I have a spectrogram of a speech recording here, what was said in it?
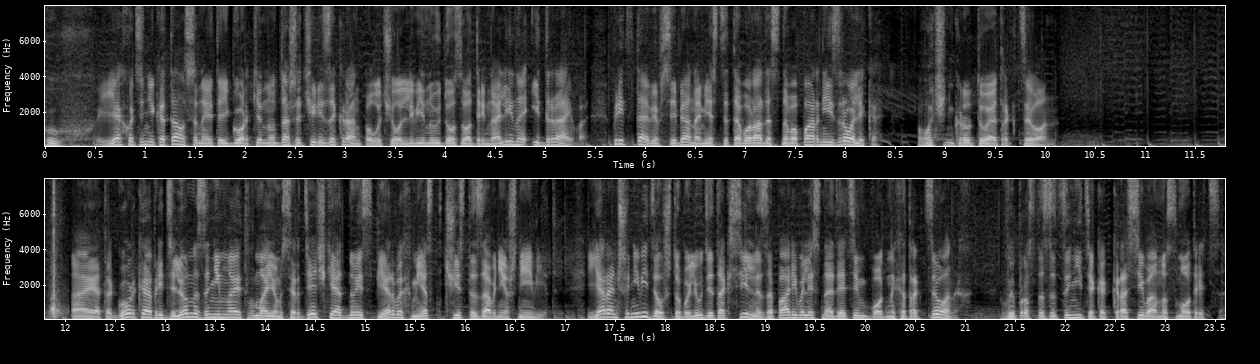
Фух, я хоть и не катался на этой горке, но даже через экран получил львиную дозу адреналина и драйва, представив себя на месте того радостного парня из ролика. Очень крутой аттракцион. А эта горка определенно занимает в моем сердечке одно из первых мест чисто за внешний вид. Я раньше не видел, чтобы люди так сильно запаривались над этим в водных аттракционах. Вы просто зацените, как красиво оно смотрится.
